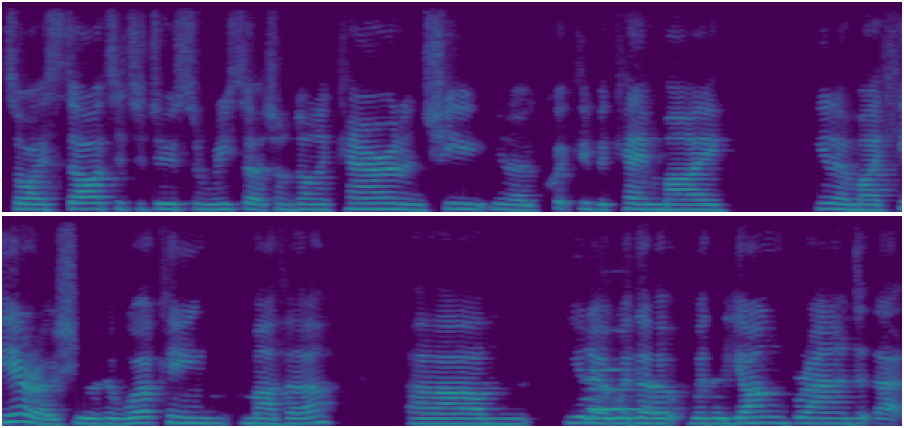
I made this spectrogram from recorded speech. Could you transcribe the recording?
so I started to do some research on Donna Karan, and she, you know, quickly became my you know, my hero. She was a working mother, um, you know, with a with a young brand at that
